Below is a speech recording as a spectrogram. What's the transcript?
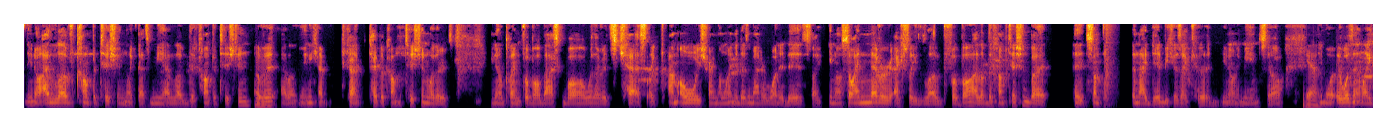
You know i love competition. Like that's me. I love the competition of mm-hmm. it. I love any kind type of competition whether it's you know playing football basketball whether it's chess. Like i'm always trying to win. It doesn't matter what it is. Like you know so i never actually loved football. I love the competition but it's something I did because I could, you know what I mean? So, yeah, you know, it wasn't like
